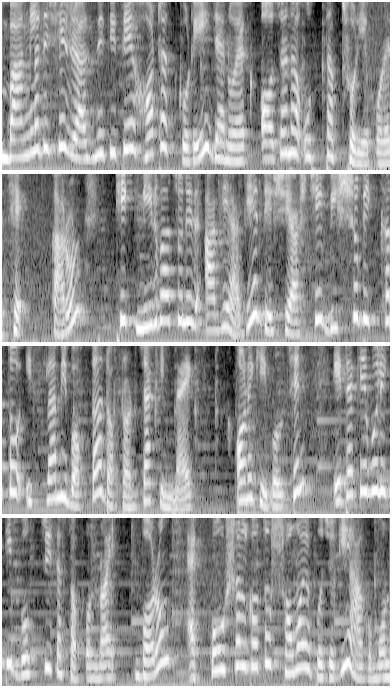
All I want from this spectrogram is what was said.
বাংলাদেশের রাজনীতিতে হঠাৎ করেই যেন এক অজানা উত্তাপ ছড়িয়ে পড়েছে। কারণ ঠিক নির্বাচনের আগে আগে দেশে আসছে বিশ্ববিখ্যাত ইসলামী বক্তা ডক্টর জাকির নায়েক। অনেকেই বলছেন, এটা কেবল একটি বক্তৃতা সফর নয়, বরং এক কৌশলগত সময়োপযোগী আগমন,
